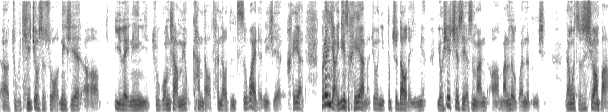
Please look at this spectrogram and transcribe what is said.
呃，主题就是说那些呃异类，那些你烛光下没有看到探照灯之外的那些黑暗，不能讲一定是黑暗了，就是你不知道的一面。有些其实也是蛮啊、呃、蛮乐观的东西，但我只是希望把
